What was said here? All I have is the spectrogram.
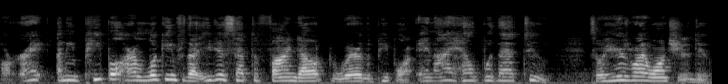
All right. I mean, people are looking for that. You just have to find out where the people are. And I help with that too. So here's what I want you to do.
